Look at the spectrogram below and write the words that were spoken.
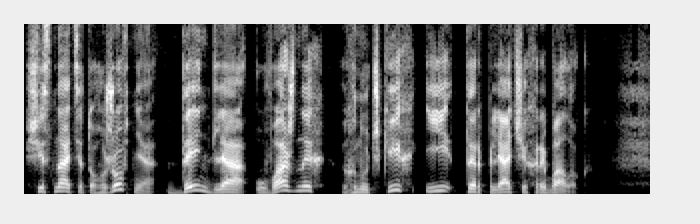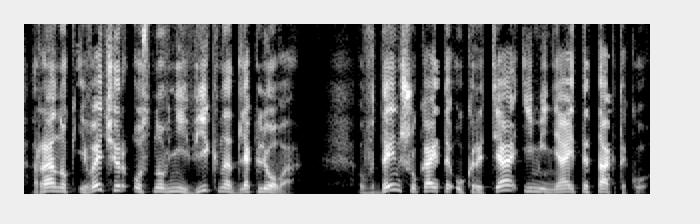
16 жовтня день для уважних, гнучких і терплячих рибалок. Ранок і вечір основні вікна для кльова. Вдень шукайте укриття і міняйте тактику.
